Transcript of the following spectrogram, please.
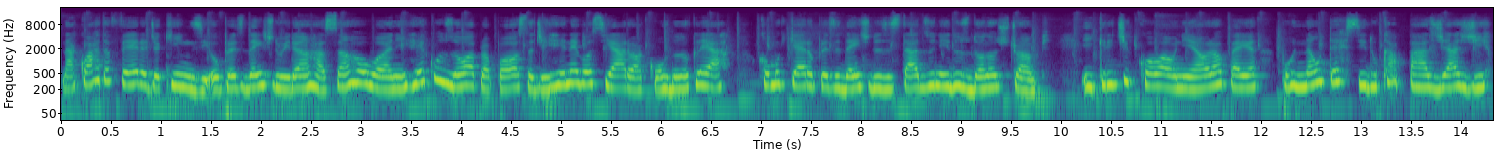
Na quarta-feira, dia 15, o presidente do Irã, Hassan Rouhani, recusou a proposta de renegociar o acordo nuclear, como quer o presidente dos Estados Unidos, Donald Trump e criticou a União Europeia por não ter sido capaz de agir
